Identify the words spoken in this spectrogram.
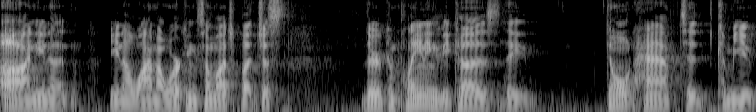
oh i need a you know why am i working so much but just they're complaining because they don't have to commute.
